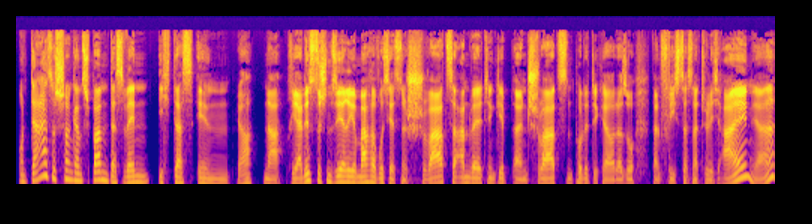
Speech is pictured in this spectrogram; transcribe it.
Und da ist es schon ganz spannend, dass wenn ich das in ja, einer realistischen Serie mache, wo es jetzt eine schwarze Anwältin gibt, einen schwarzen Politiker oder so, dann fließt das natürlich ein, ja.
